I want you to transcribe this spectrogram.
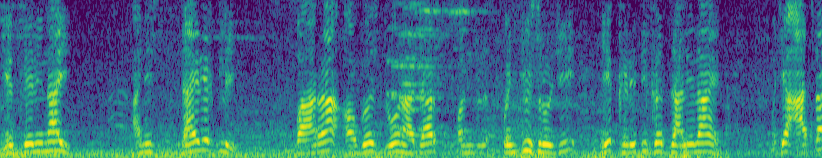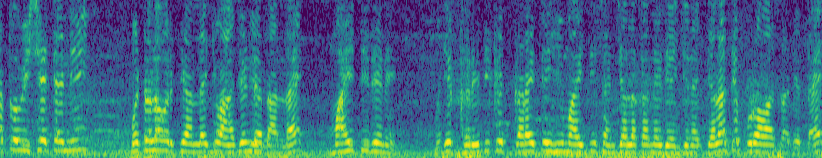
घेतलेली नाही. आणि डायरेक्टली बारा ऑगस्ट दोन हजार पंचवीस रोजी हे खरेदी खत झालेलं आहे. म्हणजे आता तो विषय त्यांनी पटलावरती आणलाय किंवा अजेंड्यात आणलाय माहिती देणे. म्हणजे खरेदी करायचं ही माहिती संचालकांना द्यायची नाही. त्याला ते पुरावा असा देत आहे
